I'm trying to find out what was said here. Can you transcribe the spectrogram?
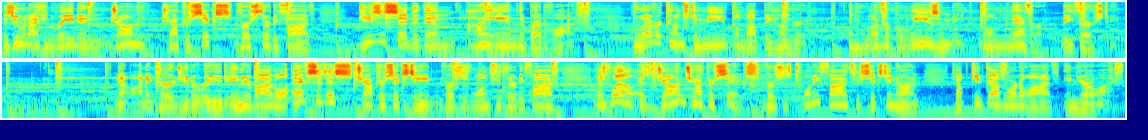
As you and I can read in John chapter 6, verse 35, Jesus said to them, I am the bread of life. Whoever comes to me will not be hungry, and whoever believes in me will never be thirsty. Now, I'd encourage you to read in your Bible Exodus chapter 16, verses 1 through 35, as well as John chapter 6, verses 25 through 69, to help keep God's Word alive in your life.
